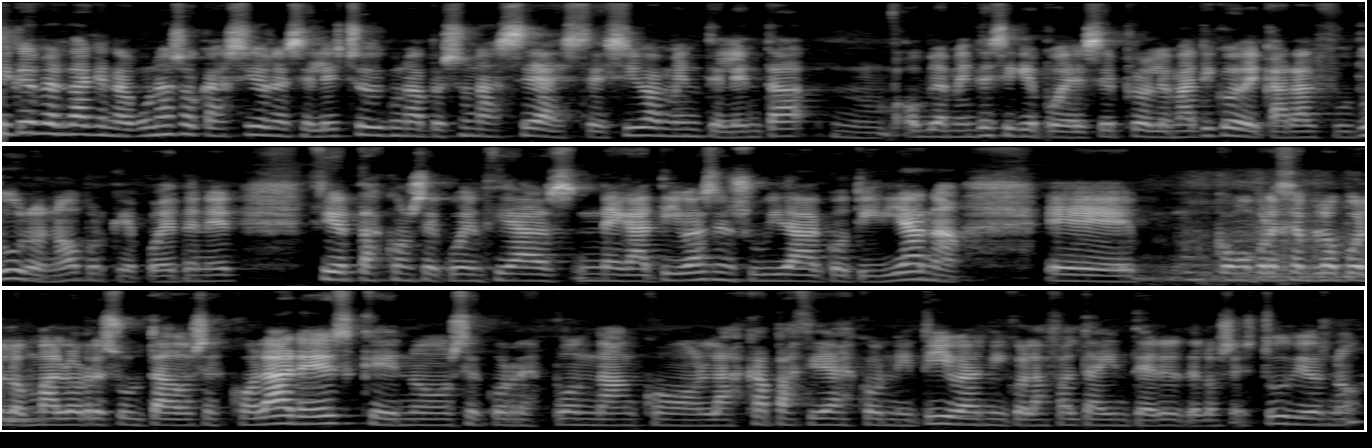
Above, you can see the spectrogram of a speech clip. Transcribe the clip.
sí que es verdad que en algunas ocasiones el hecho de que una persona sea excesivamente lenta, mm, obviamente sí que puede ser problemático de cara al futuro, ¿no? Porque puede tener ciertas consecuencias negativas en su vida cotidiana, eh, como por ejemplo pues, los malos resultados escolares que no se correspondan con las capacidades cognitivas ni con la falta de interés de los estudios, ¿no?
